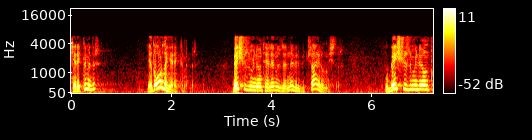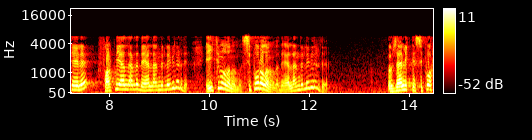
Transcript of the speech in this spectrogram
Gerekli midir? Ya da orada gerekli midir? 500 milyon TL'nin üzerinde bir bütçe ayrılmıştır. Bu 500 milyon TL farklı yerlerde değerlendirilebilirdi. Eğitim alanında, spor alanında değerlendirilebilirdi. Özellikle spor.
